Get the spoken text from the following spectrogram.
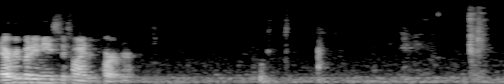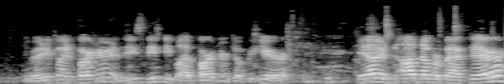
Everybody needs to find a partner. You ready to find a partner? These, these people have partners over here. Yeah, there's an odd number back there.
